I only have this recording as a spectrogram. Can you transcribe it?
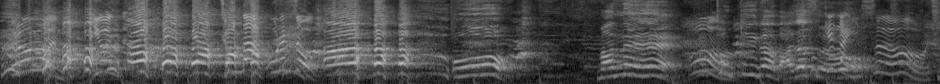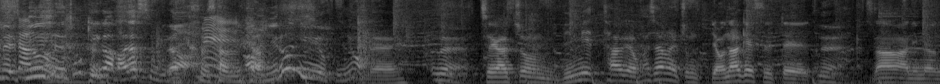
여러분, 이건 정답 오른쪽. 오! 맞네. 오. 토끼가 맞았어요. 토끼가 있어요, 네, 진짜로. 빈 씨는 토끼가 맞았습니다. 네. 아, 이런 이유였군요. 네. 네. 제가 좀 밋밋하게 화장을 좀 연하게 했을 때 네. 나 아니면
